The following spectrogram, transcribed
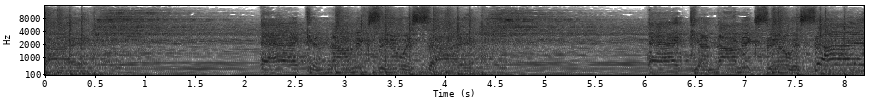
suicide. Economic suicide. Economic suicide.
